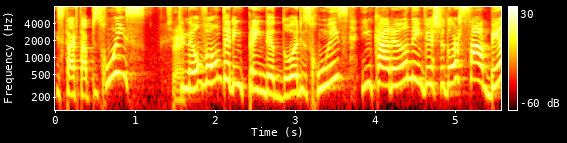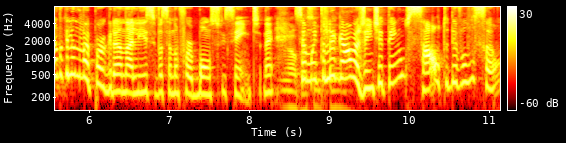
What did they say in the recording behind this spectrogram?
startups ruins. Sim. Que não vão ter empreendedores ruins encarando investidor sabendo que ele não vai pôr grana ali se você não for bom o suficiente, né? Não, Isso é muito sentido. legal. A gente tem um salto de evolução.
